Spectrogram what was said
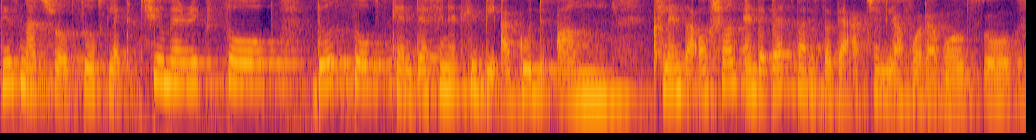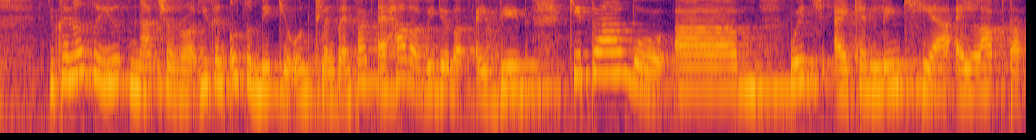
these natural soaps like turmeric soap. Those soaps can definitely be a good um, cleanser option, and the best part is that they're actually affordable. So you can also use natural you can also make your own cleanser. In fact i have a video that i did kitambo um, which i can link here. I loved that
